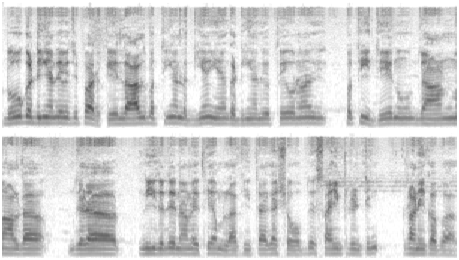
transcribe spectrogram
ਦੋ ਗੱਡੀਆਂ ਦੇ ਵਿੱਚ ਭਰ ਕੇ ਲਾਲ ਬੱਤੀਆਂ ਲੱਗੀਆਂ ਹੋਈਆਂ ਗੱਡੀਆਂ ਦੇ ਉੱਤੇ ਉਹਨਾਂ ਦੇ ਭਤੀਜੇ ਨੂੰ ਜਾਨ ਮਾਲ ਦਾ ਜਿਹੜਾ ਨੀਂਦ ਦੇ ਨਾਲ ਇੱਥੇ ਹਮਲਾ ਕੀਤਾ ਗਿਆ ਸ਼ੌਪ ਦੇ ਸਾਈ ਪ੍ਰਿੰਟਿੰਗ ਰਾਣੀ ਕਾ ਬਾਗ।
